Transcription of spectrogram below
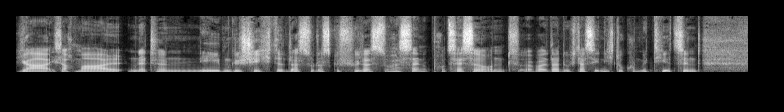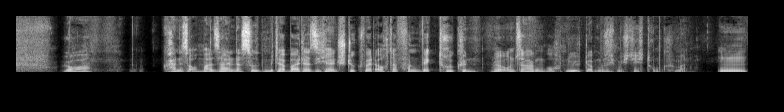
ja, ich sag mal, nette Nebengeschichte, dass du das Gefühl hast, du hast deine Prozesse und aber dadurch, dass sie nicht dokumentiert sind, ja, kann es auch mal sein, dass so Mitarbeiter sich ein Stück weit auch davon wegdrücken ne, und sagen, ach nö, da muss ich mich nicht drum kümmern. Mhm.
